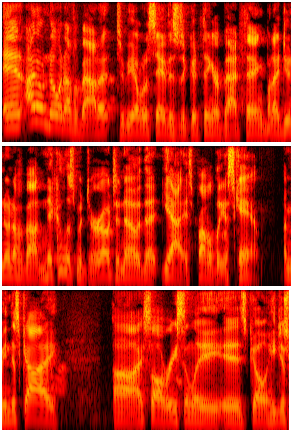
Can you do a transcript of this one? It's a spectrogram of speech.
And I don't know enough about it to be able to say if this is a good thing or a bad thing, but I do know enough about Nicolas Maduro to know that, yeah, it's probably a scam. I mean, this guy uh, I saw recently is going, he just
